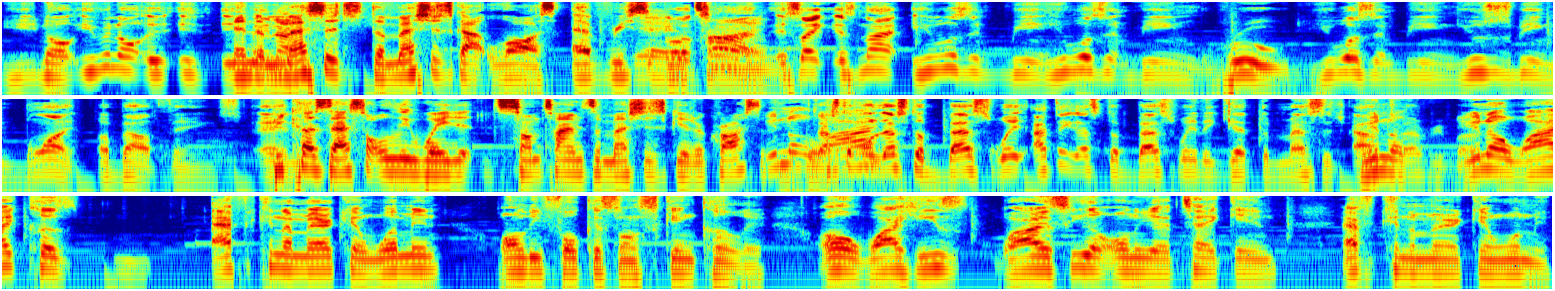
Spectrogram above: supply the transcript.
You know, even though it, it, it and the not- message, the message got lost every all single time. time. It's like it's not. He wasn't being. He wasn't being rude. He wasn't being. He was just being blunt about things. And because that's the only way that sometimes the message get across to You know people. that's the that's the best way. I think that's the best way to get the message out you know, to everybody. You know why? Because African American women only focus on skin color. Oh, why he's why is he only attacking African American women?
